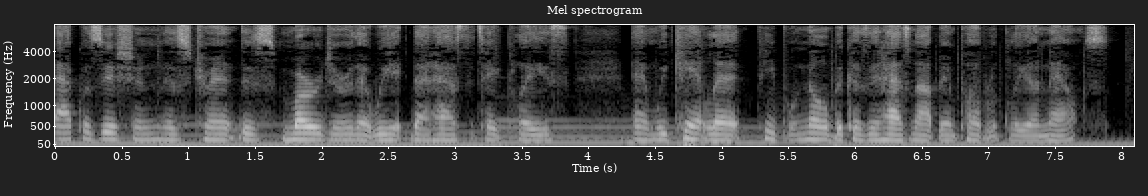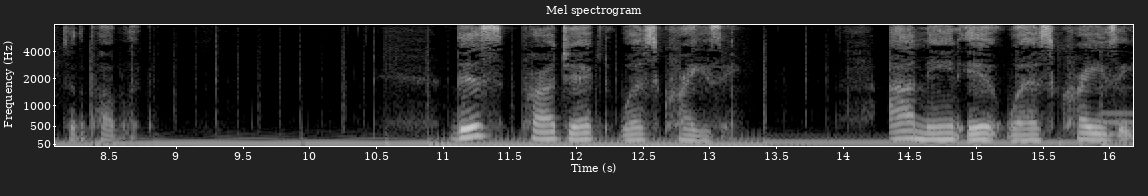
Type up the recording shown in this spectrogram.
acquisition, this trend, this merger that we that has to take place, and we can't let people know because it has not been publicly announced to the public. This project was crazy. I mean, it was crazy.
